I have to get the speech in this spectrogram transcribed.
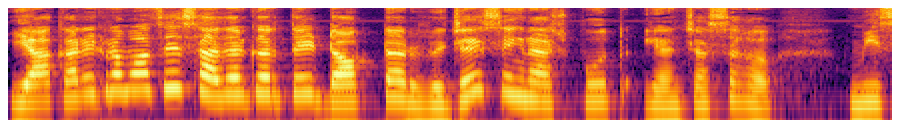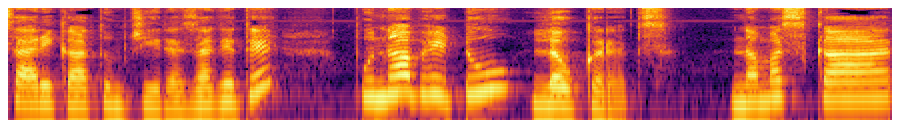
या कार्यक्रमाचे सादरकर्ते डॉक्टर विजय सिंग राजपूत यांच्यासह मी सारिका तुमची रजा घेते. पुन्हा भेटू लवकरच. नमस्कार.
